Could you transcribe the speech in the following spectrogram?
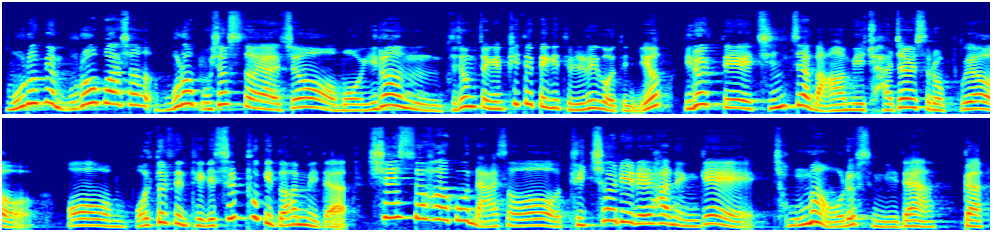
모르면 물어보셔, 물어보셨어야죠. 뭐 이런 부정적인 피드백이 들리거든요. 이럴 때 진짜 마음이 좌절스럽고요. 어, 어떨 땐 되게 슬프기도 합니다. 실수하고 나서 뒤처리를 하는 게 정말 어렵습니다. 그러니까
